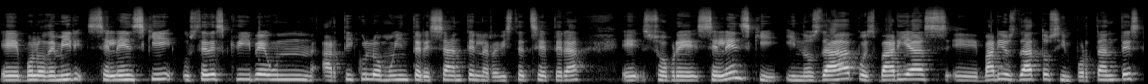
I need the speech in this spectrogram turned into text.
eh, Volodymyr Zelensky. Usted escribe un artículo muy interesante en la revista Etcétera eh, sobre Zelensky y nos da pues varias, eh, varios datos importantes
